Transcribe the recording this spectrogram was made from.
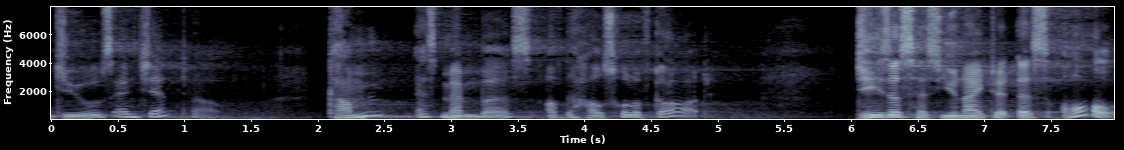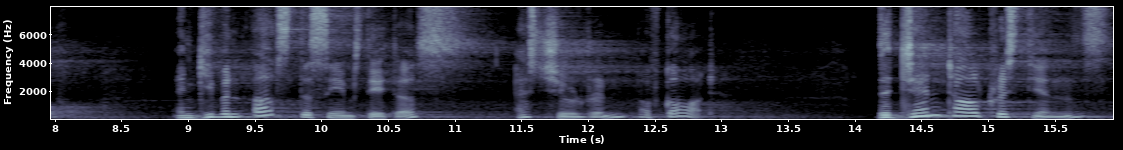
Jews and Gentiles. Come as members of the household of God. Jesus has united us all and given us the same status as children of God. The Gentile Christians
